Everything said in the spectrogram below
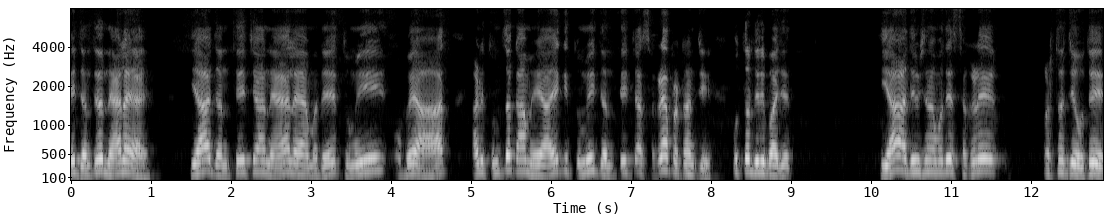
हे जनतेचं न्यायालय आहे. या जनतेच्या न्यायालयामध्ये तुम्ही उभे आहात आणि तुमचं काम हे आहे की तुम्ही जनतेच्या सगळ्या प्रश्नांची उत्तर दिली पाहिजेत. या अधिवेशनामध्ये सगळे प्रश्न जे होते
